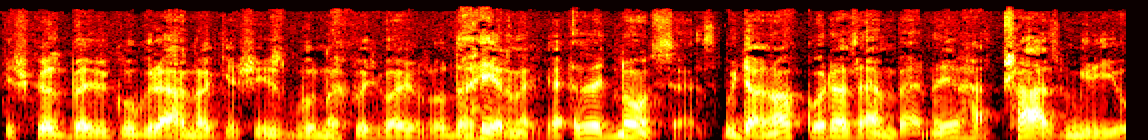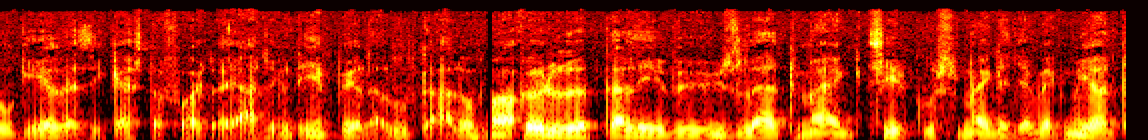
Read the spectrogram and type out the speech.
és közben ők ugrálnak és izgulnak, hogy vajon odaérnek -e. Ez egy nonsens. Ugyanakkor az embernél hát százmilliók élvezik ezt a fajta játékot. Én például utálom. A körülötte lévő üzlet, meg cirkusz, meg egyebek miatt,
